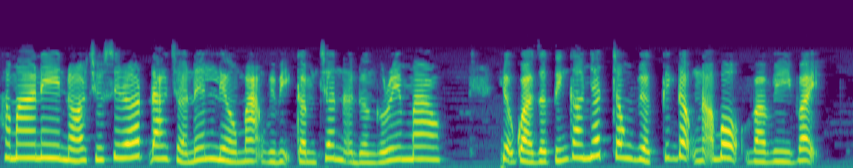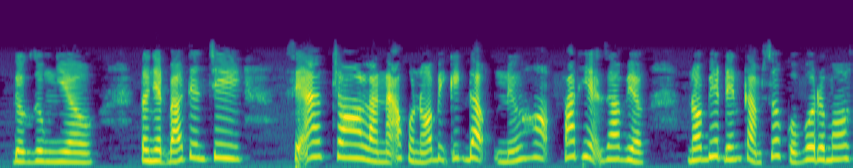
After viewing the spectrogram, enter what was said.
Hermione nói chú Sirius đang trở nên liều mạng vì bị cầm chân ở đường Grimmauld. Hiệu quả dược tính cao nhất trong việc kích động não bộ và vì vậy được dùng nhiều. Tờ Nhật báo tiên tri sẽ cho là não của nó bị kích động nếu họ phát hiện ra việc nó biết đến cảm xúc của Voldemort.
